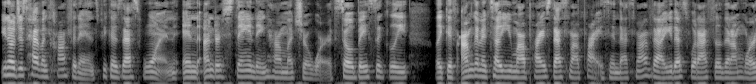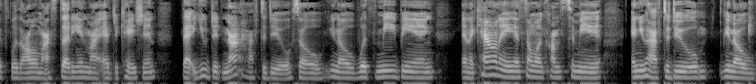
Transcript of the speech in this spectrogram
you know, just having confidence because that's one, and understanding how much you're worth. So basically, like if I'm going to tell you my price, that's my price, and that's my value. That's what I feel that I'm worth with all of my study and my education that you did not have to do. So you know, with me being in accounting, and someone comes to me and you have to do, you know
